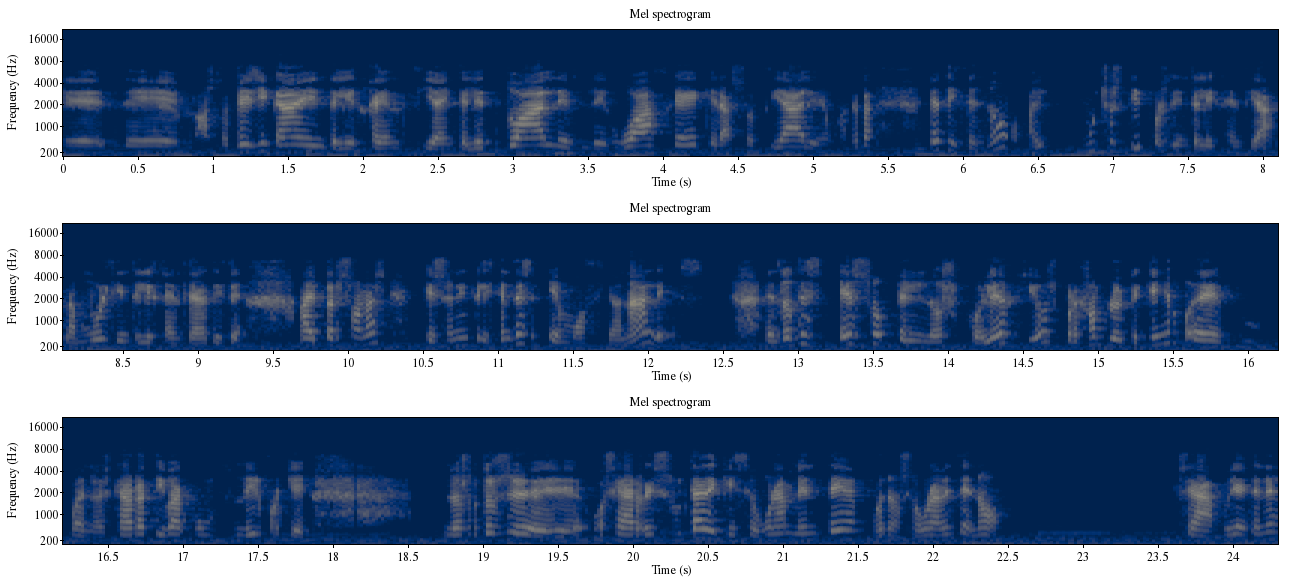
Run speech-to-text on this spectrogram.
eh, de astrofísica, inteligencia intelectual, de lenguaje, que era social, y lenguaje tal. Ya te dicen, no, hay muchos tipos de inteligencia, la multiinteligencia, te dice, hay personas que son inteligentes emocionales. Entonces, eso en los colegios, por ejemplo, el pequeño, eh, bueno, es que ahora te iba a confundir porque nosotros, eh, o sea, resulta de que seguramente, bueno, seguramente no. O sea, voy a tener...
